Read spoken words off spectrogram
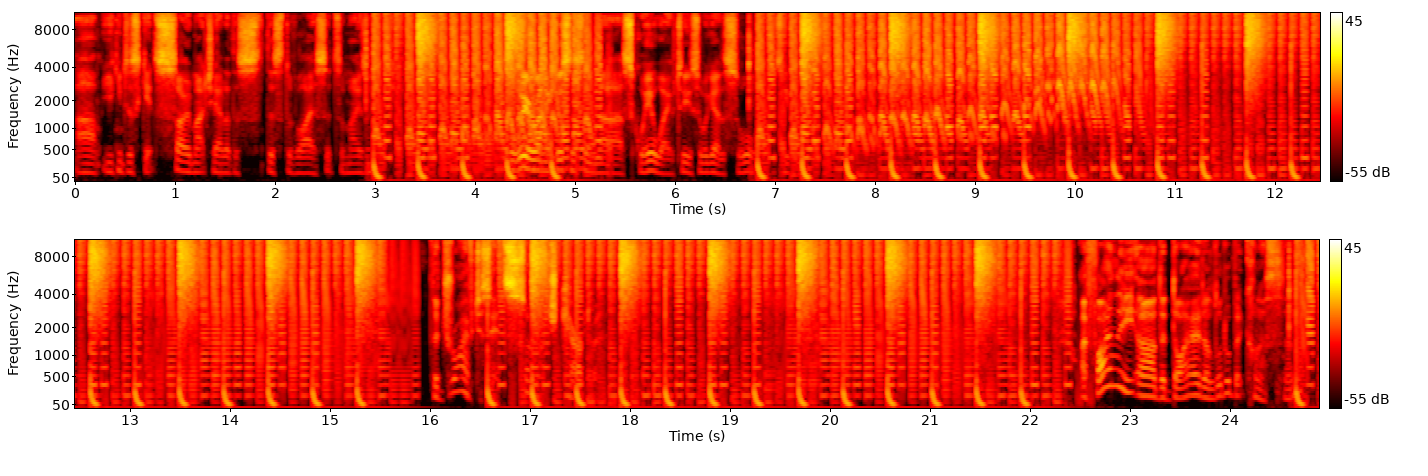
Um, you can just get so much out of this this device. It's amazing. So we're running this is in uh, square wave too. So we go to saw wave. The drive just adds so much character. I find the uh, the diode a little bit kind of thin.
